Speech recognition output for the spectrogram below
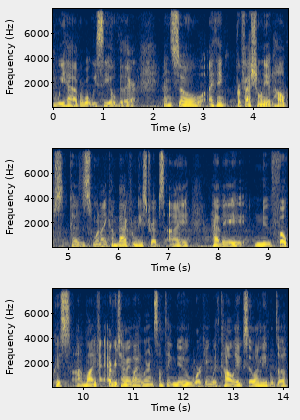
we have or what we see over there. And so I think professionally it helps because when I come back from these trips, I have a new focus on life. Every time I go, I learn something new working with colleagues, so I'm able to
